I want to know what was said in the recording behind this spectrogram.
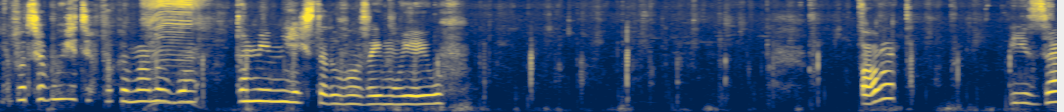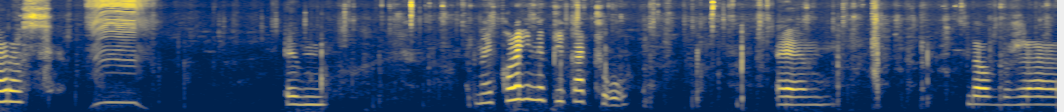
Nie potrzebuję tych Pokemonów, bo to mi miejsca dużo zajmuje już. O! I zaraz... Ym, no i kolejny Pikachu. Ym, dobrze.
